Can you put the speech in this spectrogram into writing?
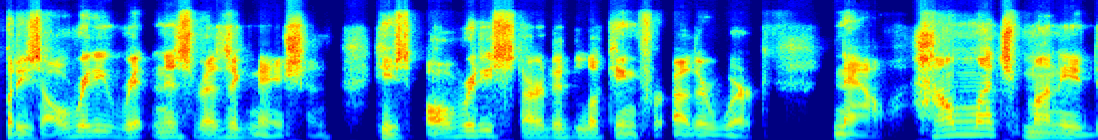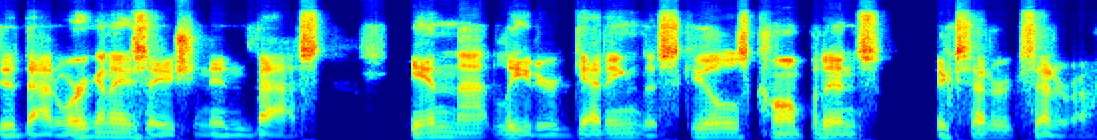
but he's already written his resignation. He's already started looking for other work. Now, how much money did that organization invest in that leader getting the skills, competence, et cetera, et cetera?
